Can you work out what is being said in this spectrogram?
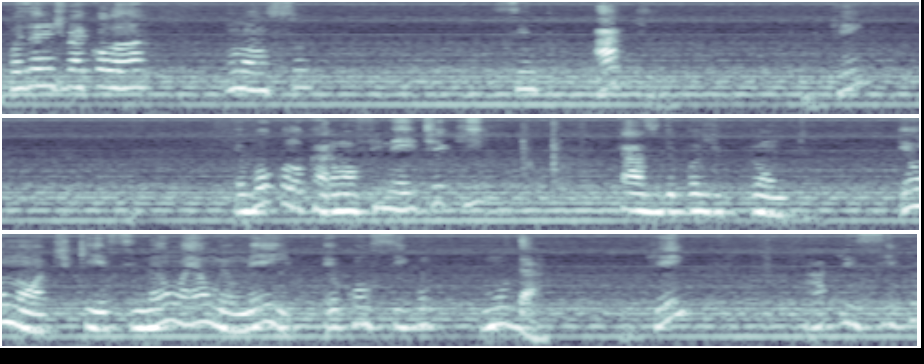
Depois, a gente vai colar o nosso cinto aqui, ok? Eu vou colocar um alfinete aqui, caso depois de pronto eu note que esse não é o meu meio, eu consigo mudar, ok? A princípio,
